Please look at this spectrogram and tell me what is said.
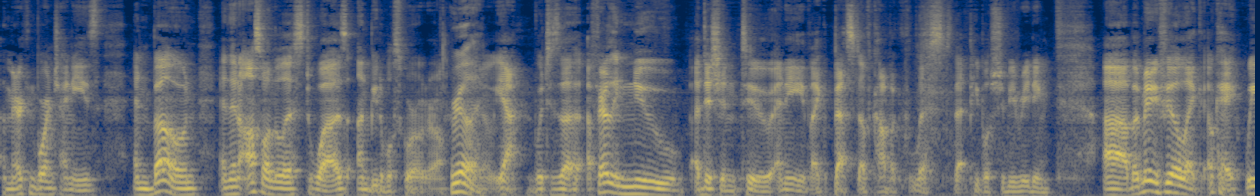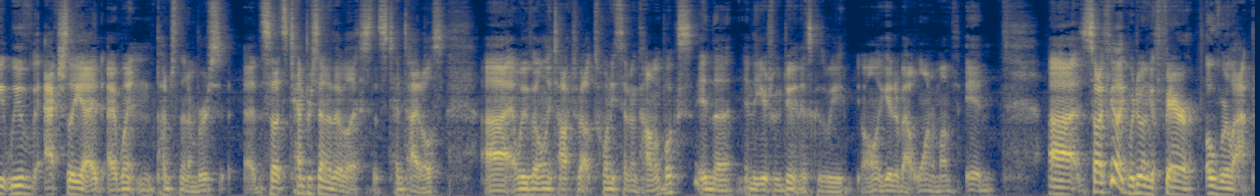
American Born Chinese, and Bone. And then also on the list was Unbeatable Squirrel Girl. Really? Yeah, which is a, a fairly new addition to any like best of comic list that people should be reading. Uh, but it made me feel like okay, we we've actually I, I went and punched the numbers, uh, so that's ten percent of their list. That's ten titles, uh, and we've only talked about twenty seven comic books in the in the years we've been doing this because we only get about one a month in. Uh, so I feel like we're doing a fair overlap.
